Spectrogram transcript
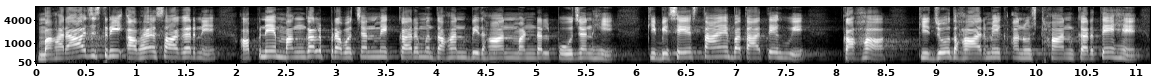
महाराज श्री अभय सागर ने अपने मंगल प्रवचन में कर्म दहन विधान मंडल पूजन ही की विशेषताएँ बताते हुए कहा कि जो धार्मिक अनुष्ठान करते हैं,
